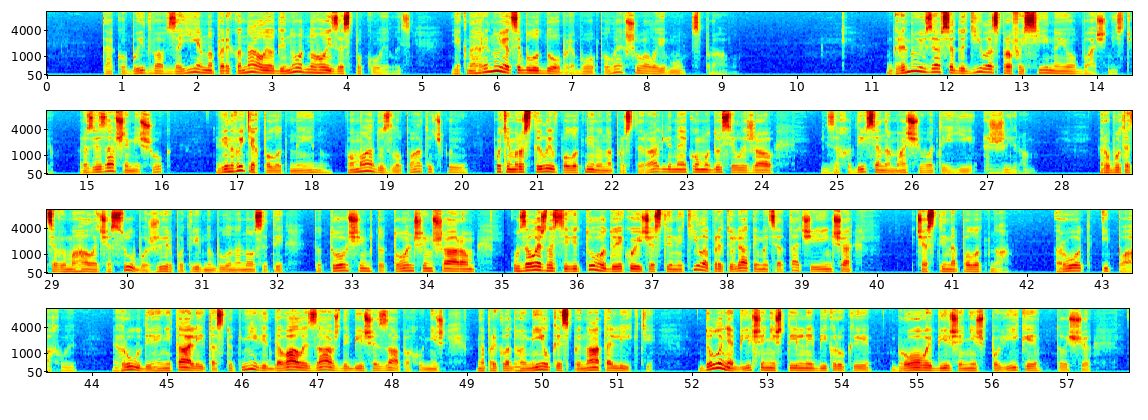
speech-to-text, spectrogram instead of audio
Так обидва взаємно переконали один одного і заспокоїлись. Як на Гринуя це було добре, бо полегшувало йому справу. Гринуй взявся до діла з професійною обачністю. Розв'язавши мішок, він витяг полотнину, помаду з лопаточкою, потім розстелив полотнину на простирадлі, на якому досі лежав, і заходився намащувати її жиром. Робота ця вимагала часу, бо жир потрібно було наносити то товщим, то тоншим шаром, у залежності від того, до якої частини тіла притулятиметься та чи інша частина полотна. Рот і пахви, груди, геніталії та ступні віддавали завжди більше запаху, ніж, наприклад, гомілки, спина та лікті. Долоня більше, ніж тильний бік руки, брови більше, ніж повіки тощо.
